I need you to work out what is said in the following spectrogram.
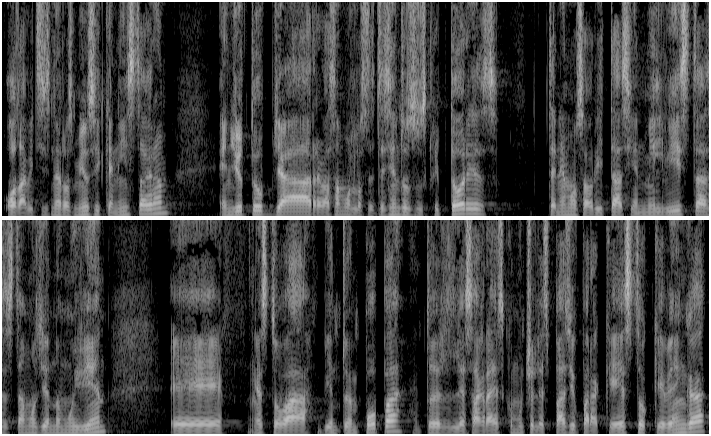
o David Cisneros Music en Instagram. En YouTube ya rebasamos los 700 suscriptores. Tenemos ahorita 100 mil vistas. Estamos yendo muy bien. Eh, esto va viento en popa. Entonces les agradezco mucho el espacio para que esto que venga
